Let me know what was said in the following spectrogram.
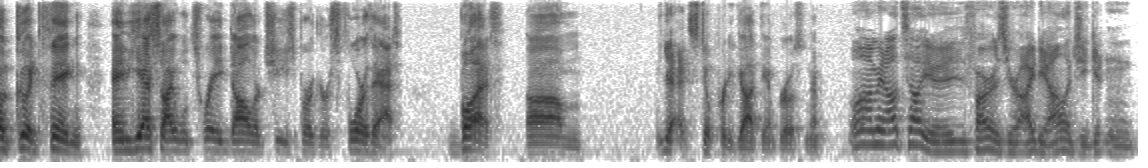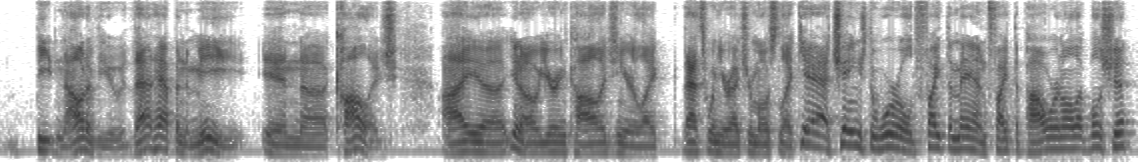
a good thing. And yes, I will trade dollar cheeseburgers for that. But um, yeah, it's still pretty goddamn gross in there. Well, I mean, I'll tell you, as far as your ideology getting beaten out of you, that happened to me in uh, college. I, uh, you know, you're in college and you're like, that's when you're at your most like, yeah, change the world, fight the man, fight the power, and all that bullshit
